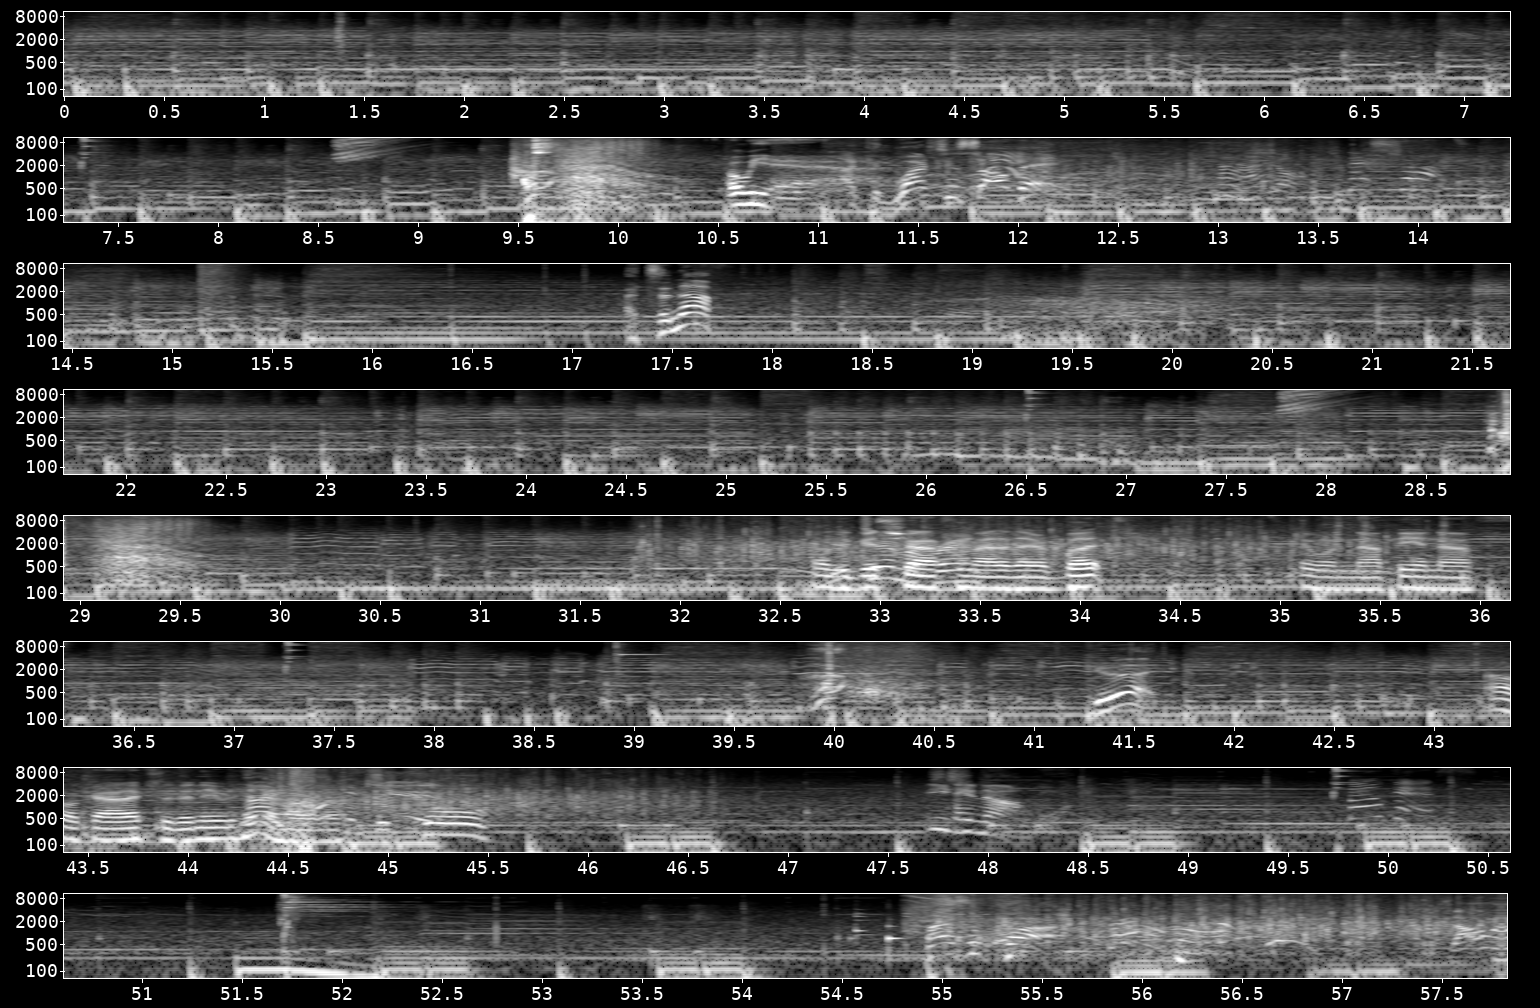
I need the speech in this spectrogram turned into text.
Oh yeah! I could watch this all day. Nice shot. Nice shot. That's enough. That was a good shot from out of there, but it will not be enough. Good. Oh, okay, I actually didn't even hit it hard enough. Good goal. Easy now. Focus. Classic car.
